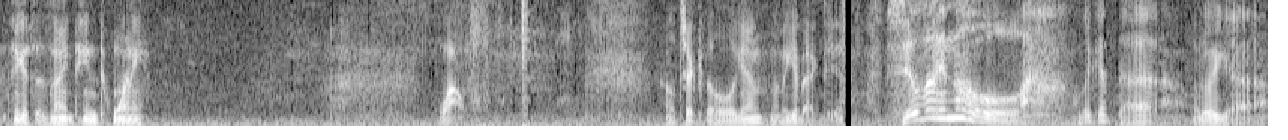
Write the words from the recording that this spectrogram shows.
I think it says 1920. Wow. I'll check the hole again. Let me get back to you. Silver in the hole. Look at that. What do we got?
